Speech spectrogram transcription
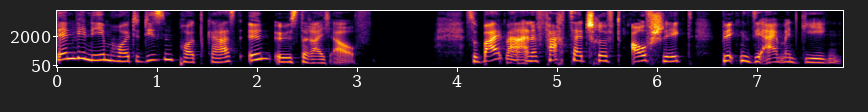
denn wir nehmen heute diesen Podcast in Österreich auf. Sobald man eine Fachzeitschrift aufschlägt, blicken sie einem entgegen.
